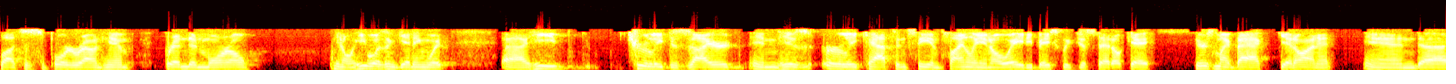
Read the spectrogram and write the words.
lots of support around him. Brenden Morrow, you know, he wasn't getting what uh, he truly desired in his early captaincy, and finally in 08, he basically just said, "Okay, here's my back, get on it," and uh,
